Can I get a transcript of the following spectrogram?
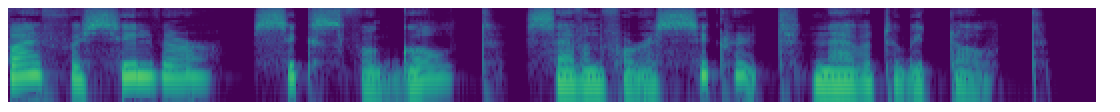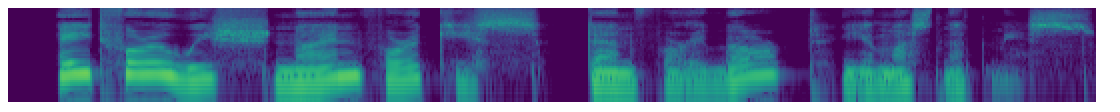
five for silver, six for gold, seven for a secret never to be told, eight for a wish, nine for a kiss, ten for a bird you must not miss.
